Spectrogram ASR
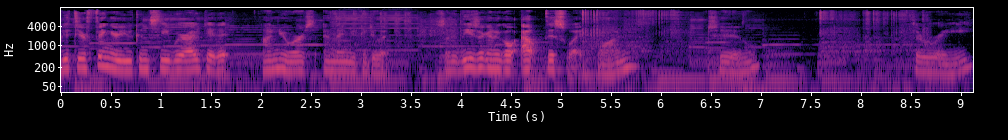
with your finger, you can see where I did it on yours. And then you can do it. So these are going to go out this way. One, two, three.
